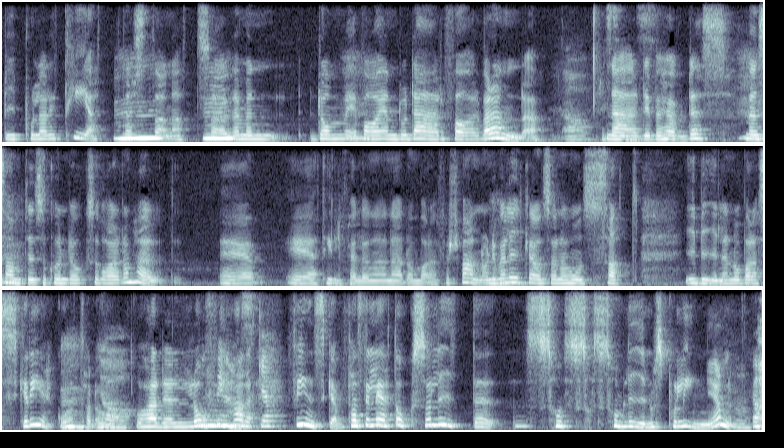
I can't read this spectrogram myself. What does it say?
bipolaritet Mm. nästan. Att så här, Mm. men de var ändå där för varandra Ja, när det behövdes. Men samtidigt så kunde det också vara de här eh, eh, tillfällena när de bara försvann. Och det var Mm. likadant som när hon satt i bilen och bara skrek åt Mm, honom. ja. Och hade en lång Och har- finska. finska. Fast det lät också lite som, som Linus på linjen. Ja.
